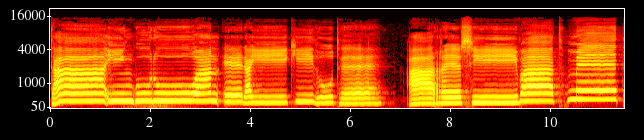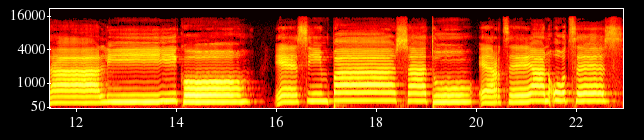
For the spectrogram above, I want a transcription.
Ta inguruan eraiki dute arresi bat metaliko ezin pasatu ertzean otzez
